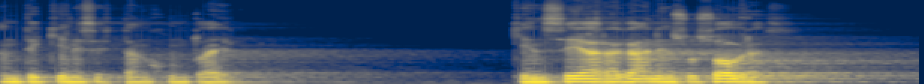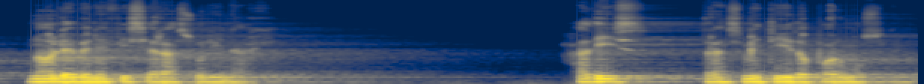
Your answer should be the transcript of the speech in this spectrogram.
ante quienes están junto a Él. Quien sea aragán en sus obras, no le beneficiará su linaje. Hadís transmitido por Muslim.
